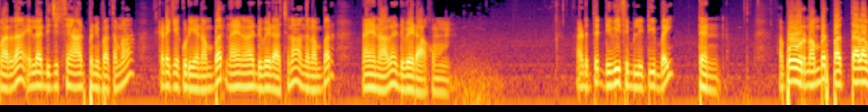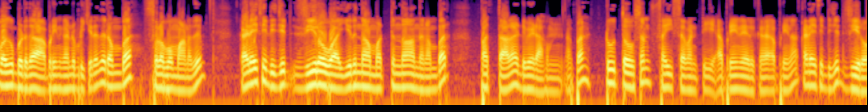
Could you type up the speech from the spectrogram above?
மாதிரி தான் எல்லா டிஜிட்ஸையும் ஆட் பண்ணி பார்த்தோம்னா கிடைக்கக்கூடிய நம்பர் நைனால் டிவைட் ஆச்சுன்னா அந்த நம்பர் நைனால் டிவைட் ஆகும். அடுத்து டிவிசிபிலிட்டி பை டென் அப்போது ஒரு நம்பர் பத்தால் வகுப்படுதா அப்படின்னு கண்டுபிடிக்கிறது ரொம்ப சுலபமானது. கடைசி டிஜிட் ஜீரோவாக இருந்தால் மட்டும்தான் அந்த நம்பர் பத்தால் டிவைட் ஆகும். அப்போ டூ தௌசண்ட் ஃபைவ் செவன்ட்டி அப்படின்னு இருக்க அப்படின்னா கடைசி டிஜிட் ஜீரோ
